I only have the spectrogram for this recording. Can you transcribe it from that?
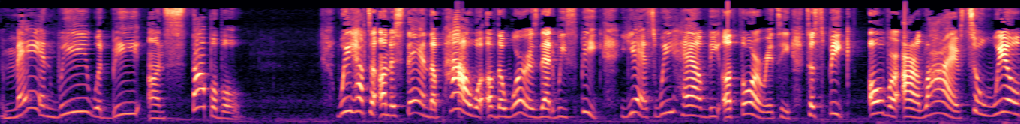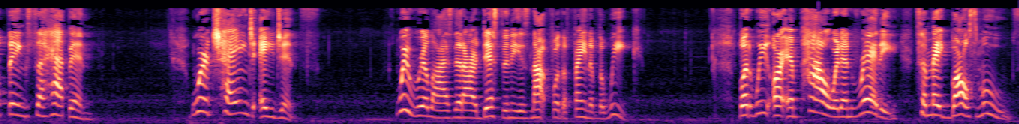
Man, we would be unstoppable. We have to understand the power of the words that we speak. Yes, we have the authority to speak over our lives, to will things to happen. We're change agents. We realize that our destiny is not for the faint of the weak, but we are empowered and ready to make boss moves.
